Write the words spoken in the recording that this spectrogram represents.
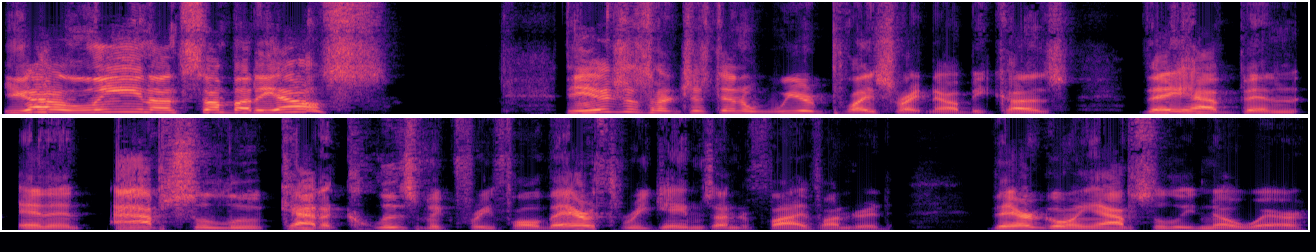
you got to lean on somebody else. The Angels are just in a weird place right now because they have been in an absolute cataclysmic free fall. They are three games under 500. They're going absolutely nowhere.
